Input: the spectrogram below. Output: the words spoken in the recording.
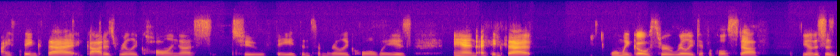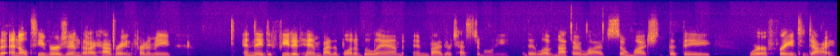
I think that God is really calling us to faith in some really cool ways. And I think that when we go through really difficult stuff, you know, this is the NLT version that I have right in front of me. And they defeated him by the blood of the Lamb and by their testimony. They loved not their lives so much that they were afraid to die.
